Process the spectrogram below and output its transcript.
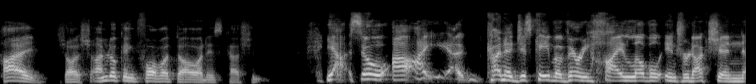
Hi, Josh. I'm looking forward to our discussion. Yeah, so uh, I uh, kind of just gave a very high level introduction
